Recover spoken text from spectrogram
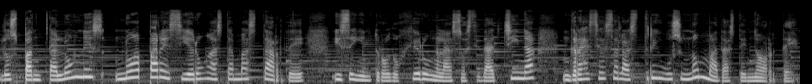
Los pantalones no aparecieron hasta más tarde y se introdujeron en la sociedad china gracias a las tribus nómadas del norte.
